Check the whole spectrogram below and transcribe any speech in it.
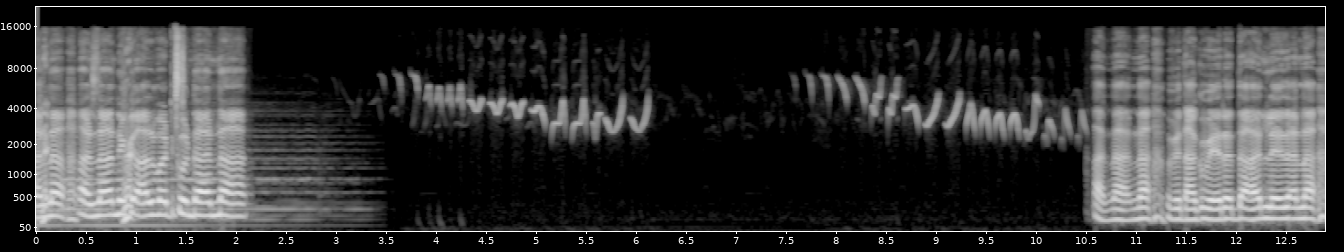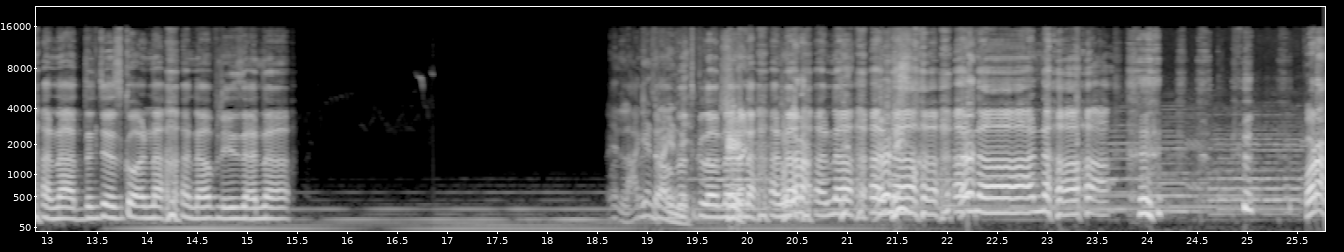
అన్నా అన్నా నీ కాలు పట్టుకుంటా అన్నా. అన్నా అన్నా నాకు వేరే దారి లేదన్నా. అన్నా అర్థం చేసుకో అన్నా. అన్నా ప్లీజ్ అన్నా. బ్రతుకులో ఉన్నారన్నా అన్నా. అన్నా అన్నా అన్నా అన్నా. పోరా.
